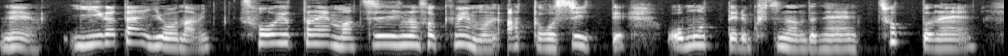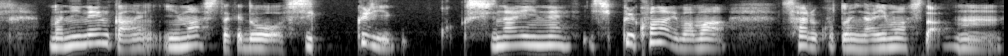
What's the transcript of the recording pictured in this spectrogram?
ね、言い難いような、そういったね、街の側面も、ね、あってほしいって思ってる口なんでね、ちょっとね、まあ、2年間いましたけど、しっくりしないね、しっくり来ないまま去ることになりました。うん。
